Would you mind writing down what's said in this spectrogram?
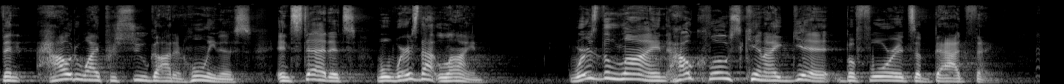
then how do I pursue God in holiness? Instead, it's, well, where's that line? Where's the line? How close can I get before it's a bad thing?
